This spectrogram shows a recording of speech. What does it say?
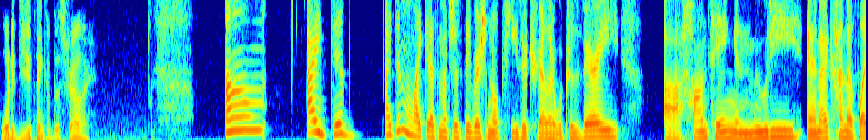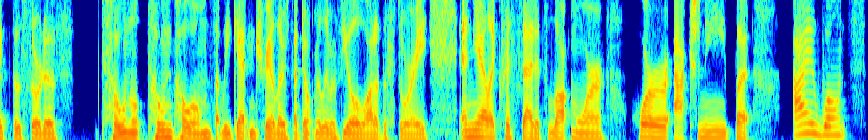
what did you think of this trailer? I did. I didn't like it as much as the original teaser trailer, which was very uh, haunting and moody, and I kind of like those sort of tone tone poems that we get in trailers that don't really reveal a lot of the story. And yeah, like Chris said, it's a lot more horror actiony, but I won't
